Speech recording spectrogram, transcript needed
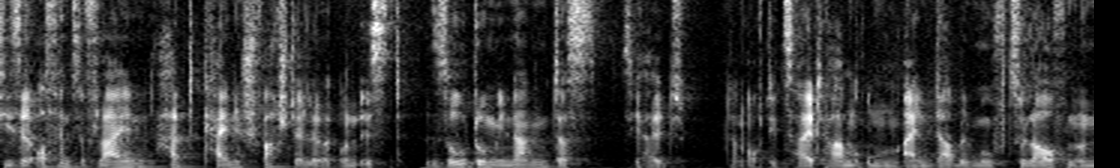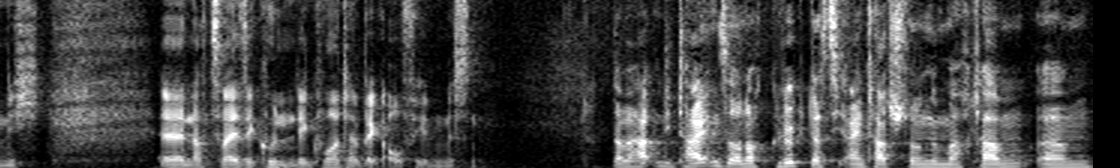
diese Offensive Line hat keine Schwachstelle und ist so dominant, dass sie halt dann auch die Zeit haben, um einen Double Move zu laufen und nicht äh, nach zwei Sekunden den Quarterback aufheben müssen. Dabei hatten die Titans auch noch Glück, dass sie einen Touchdown gemacht haben. Ähm,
